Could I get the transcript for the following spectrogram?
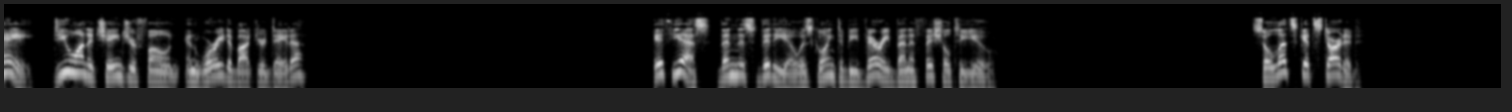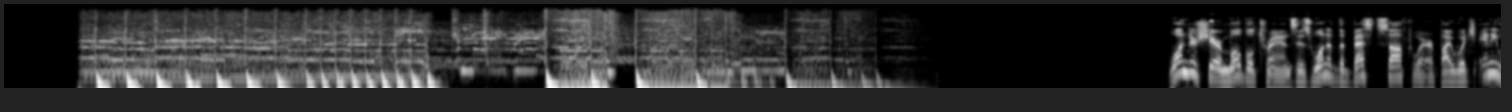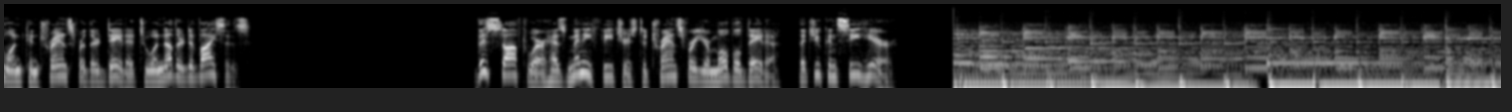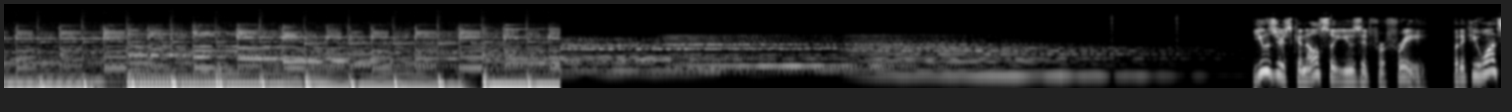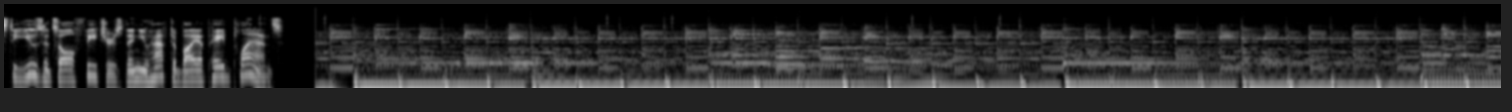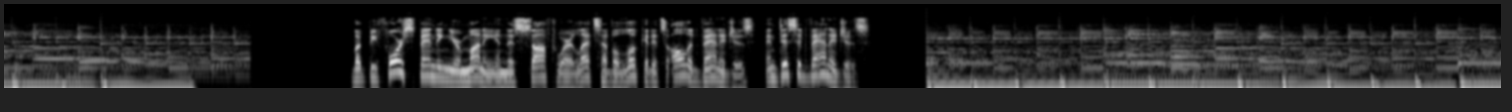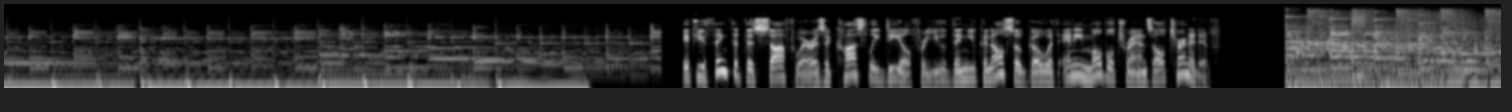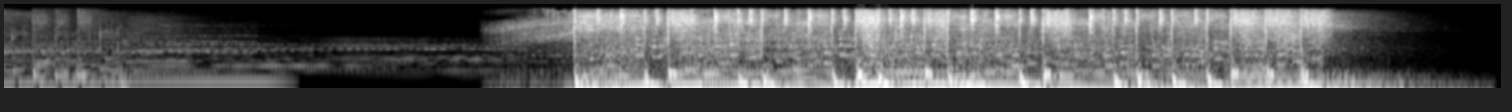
Hey, do you want to change your phone and worried about your data? If yes, then this video is going to be very beneficial to you. So let's get started. Wondershare Mobile Trans is one of the best software by which anyone can transfer their data to another devices. This software has many features to transfer your mobile data that you can see here. Users can also use it for free, but if you wants to use its all features then you have to buy a paid plans. But before spending your money in this software let's have a look at its all advantages and disadvantages. If you think that this software is a costly deal for you then you can also go with any mobile trans alternative.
